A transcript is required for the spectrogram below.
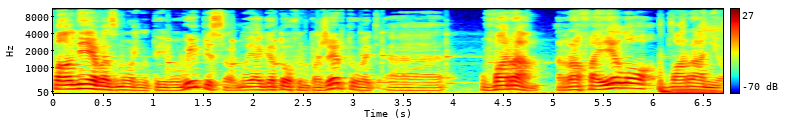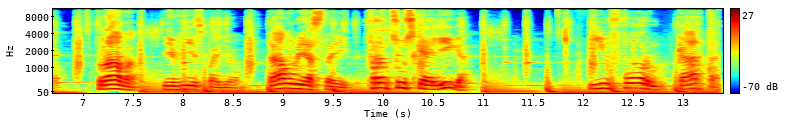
вполне возможно ты его выписал, но я готов им пожертвовать. э, Варан. Рафаэло Вараньо. Справа и вниз пойдем. Там у меня стоит французская лига. Информ карта.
